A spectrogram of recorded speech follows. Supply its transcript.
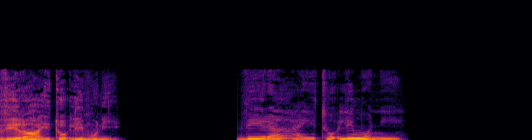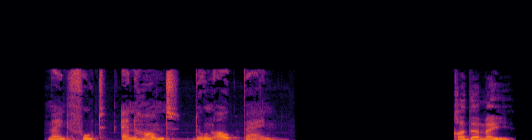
ذراعي تؤلمني ذراعي تؤلمني Mijn voet en hand doen ook pijn. قدمي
